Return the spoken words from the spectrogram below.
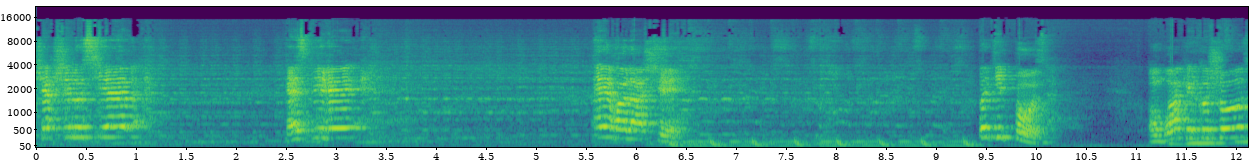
Cherchez le ciel. Respirez. Et relâchez. Petite pause. On boit quelque chose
